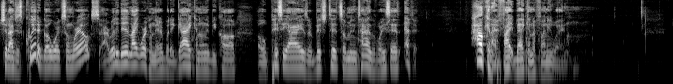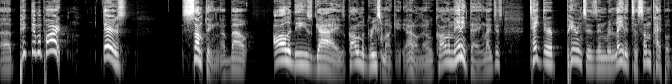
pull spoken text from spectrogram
Should I just quit or go work somewhere else? I really did like working there, but a guy can only be called oh pissy eyes or bitch tits so many times before he says F it. How can I fight back in a funny way? Uh, pick them apart. There's something about all of these guys. Call them a grease monkey. I don't know. Call them anything. Like just take their appearances and relate it to some type of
